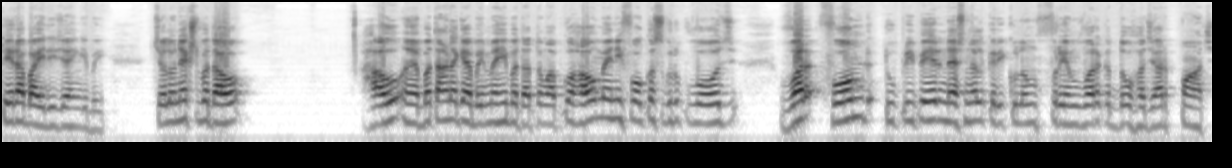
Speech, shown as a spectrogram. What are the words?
तेरह बाई दी जाएँगी भाई। चलो नेक्स्ट बताओ। हाउ बताना क्या भाई? मैं ही बताता हूँ आपको। How many focus group was were formed to prepare national curriculum framework 2005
